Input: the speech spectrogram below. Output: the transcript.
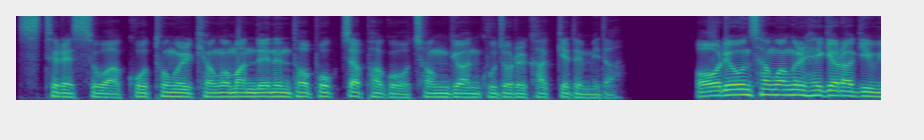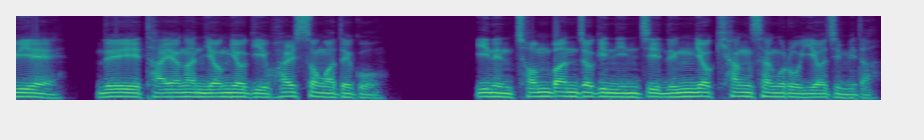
스트레스와 고통을 경험한 뇌는 더 복잡하고 정교한 구조를 갖게 됩니다. 어려운 상황을 해결하기 위해 뇌의 다양한 영역이 활성화되고 이는 전반적인 인지 능력 향상으로 이어집니다.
